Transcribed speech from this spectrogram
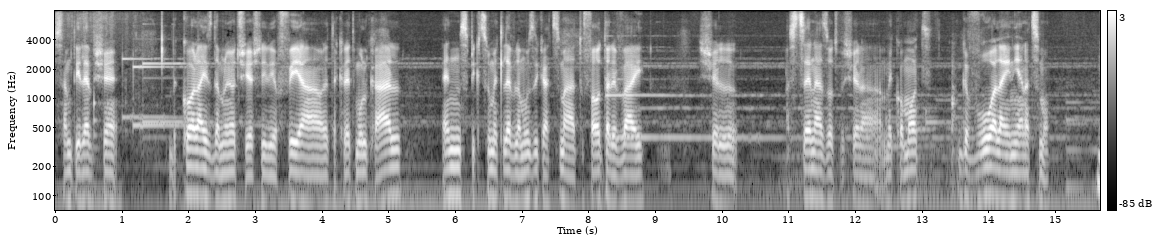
שמתי לב שבכל ההזדמנויות שיש לי להופיע או לתקלט מול קהל, אין מספיק תשומת לב למוזיקה עצמה, תופעות הלוואי של הסצנה הזאת ושל המקומות גברו על העניין עצמו. Mm-hmm.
